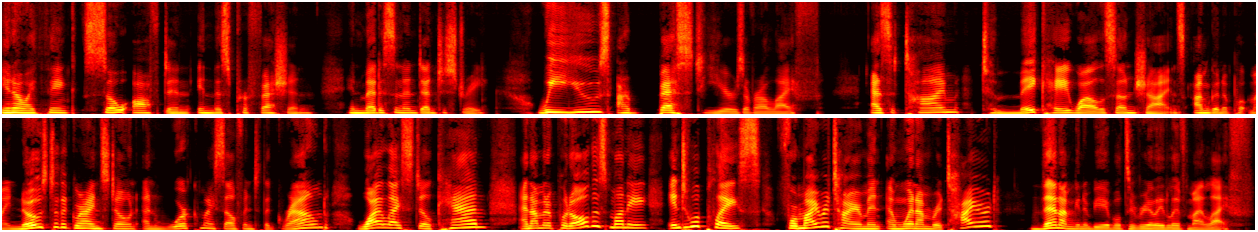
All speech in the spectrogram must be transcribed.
You know, I think so often in this profession, in medicine and dentistry, we use our best years of our life as a time to make hay while the sun shines. I'm going to put my nose to the grindstone and work myself into the ground while I still can. And I'm going to put all this money into a place for my retirement. And when I'm retired, then I'm going to be able to really live my life.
